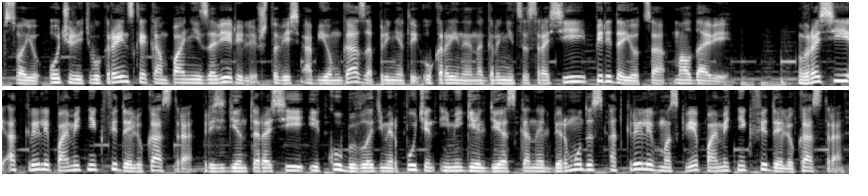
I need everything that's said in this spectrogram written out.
В свою очередь в украинской компании заверили, что весь объем газа, принятый Украиной на границе с Россией, передается Молдавии. В России открыли памятник Фиделю Кастро. Президенты России и Кубы Владимир Путин и Мигель Диас-Канель Бермудес открыли в Москве памятник Фиделю Кастро.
